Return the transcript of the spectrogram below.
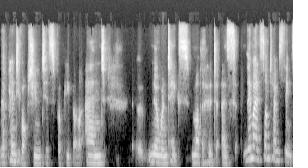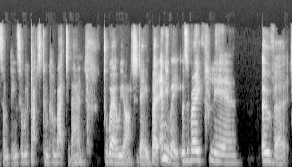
there are plenty of opportunities for people. And no one takes motherhood as they might sometimes think something. So we perhaps can come back to that to where we are today. But anyway, it was a very clear, overt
